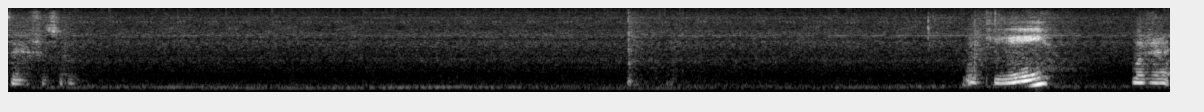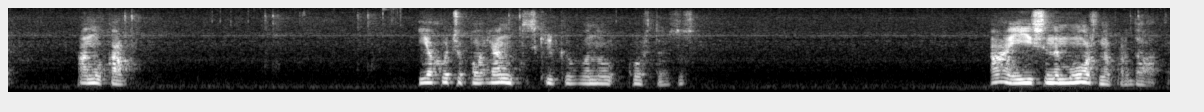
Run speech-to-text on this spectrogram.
Та що зроблю? Окей. Може. А ну-ка. Я хочу поглянути, скільки воно коштує. А, її ще не можна продати.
